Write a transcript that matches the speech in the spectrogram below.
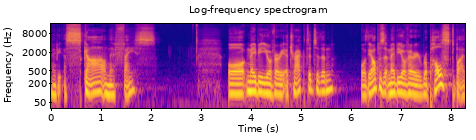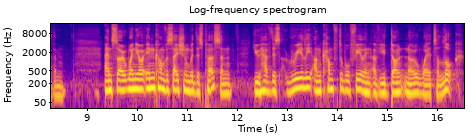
maybe a scar on their face, or maybe you're very attracted to them or the opposite, maybe you're very repulsed by them. And so when you're in conversation with this person, you have this really uncomfortable feeling of you don't know where to look.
